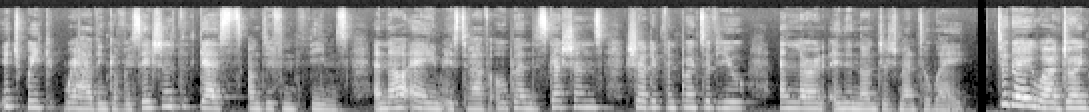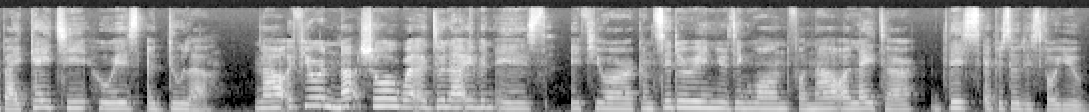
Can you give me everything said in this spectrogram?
Each week, we're having conversations with guests on different themes, and our aim is to have open discussions, share different points of view, and learn in a non judgmental way. Today, we are joined by Katy, who is a doula. Now, if you're not sure what a doula even is, if you are considering using one for now or later, this episode is for you.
